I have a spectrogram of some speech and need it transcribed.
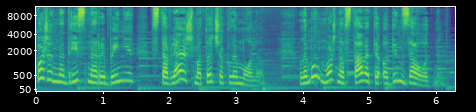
Кожен надріз на рибині вставляю шматочок лимона. Лимон можна вставити один за одним.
